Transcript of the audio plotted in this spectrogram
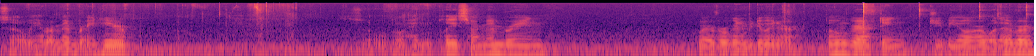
So we have our membrane here. So we'll go ahead and place our membrane wherever we're going to be doing our bone grafting, GBR, whatever.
